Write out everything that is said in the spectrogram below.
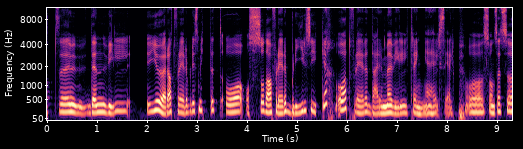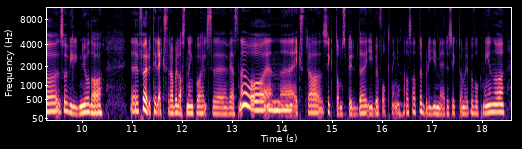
at den vil gjøre at flere blir smittet, og også da flere blir syke, og at flere dermed vil trenge helsehjelp. Og sånn sett så, så vil den jo da eh, føre til ekstra belastning på helsevesenet og en eh, ekstra sykdomsbyrde i befolkningen. Altså at det blir mer sykdom i befolkningen. Og,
